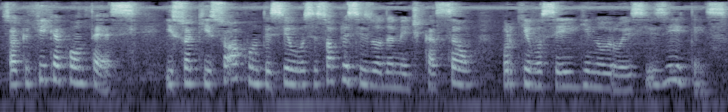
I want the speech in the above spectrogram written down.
Só que o que, que acontece? Isso aqui só aconteceu, você só precisou da medicação porque você ignorou esses itens.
